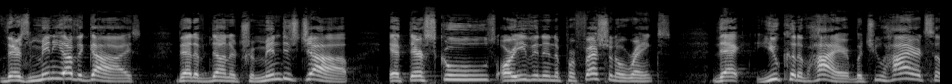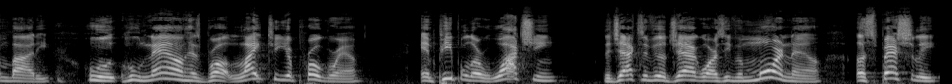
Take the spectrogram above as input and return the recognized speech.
there's many other guys that have done a tremendous job at their schools or even in the professional ranks that you could have hired, but you hired somebody who who now has brought light to your program and people are watching the Jacksonville Jaguars even more now, especially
